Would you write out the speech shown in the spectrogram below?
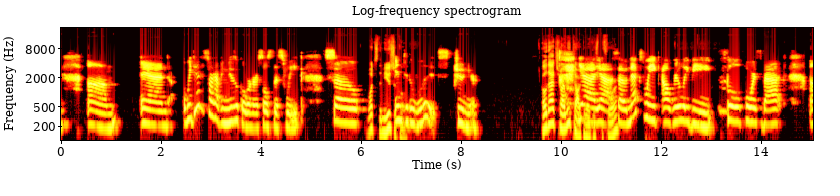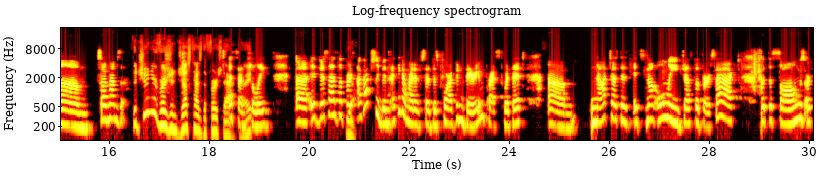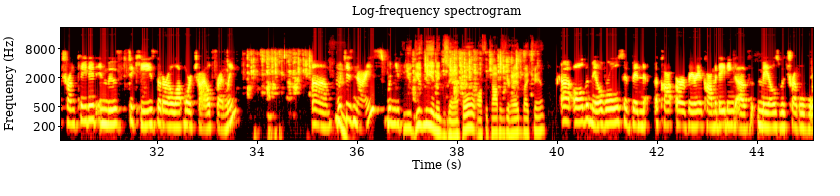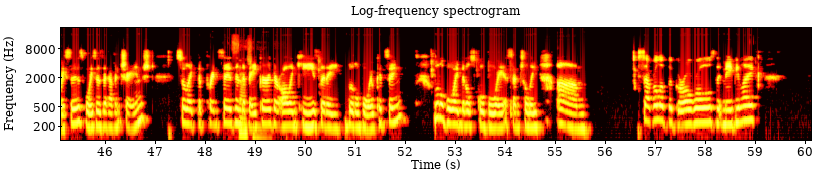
um, and we did start having musical rehearsals this week. So What's the musical? into the woods, Junior. Oh, that's right. We talked yeah, about this yeah. before. So next week I'll really be full force back. Um, sometimes the junior version just has the first act, right? essentially. Uh, it just has the first. I've actually been. I think I might have said this before. I've been very impressed with it. Um, not just as it's not only just the first act, but the songs are truncated and moved to keys that are a lot more child friendly. Um, which is nice when you Can you give me an example off the top of your head by chance? uh, all the male roles have been acco- are very accommodating of males with treble voices, voices that haven't changed. So like the princes and the baker, they're all in keys that a little boy could sing. Little boy, middle school boy, essentially. Um, several of the girl roles that maybe like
